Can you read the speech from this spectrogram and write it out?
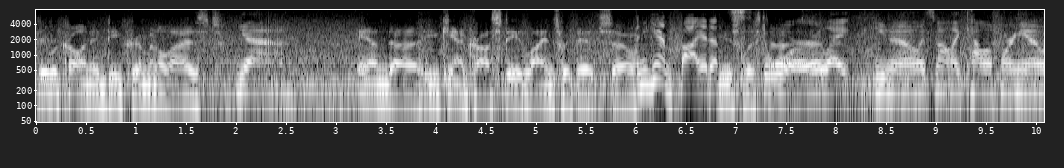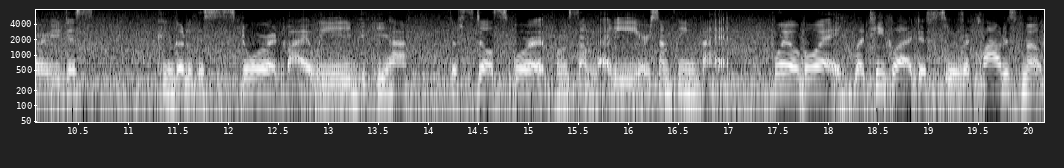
They were calling it decriminalized, Yeah. and uh, you can't cross state lines with it. So And you can't buy it at the store. Like, you know, it's not like California where you just can go to the store and buy weed. You have to still score it from somebody or something. But boy, oh boy, La Ticla just was a cloud of smoke.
